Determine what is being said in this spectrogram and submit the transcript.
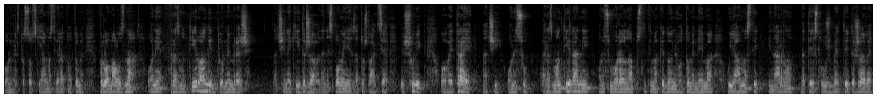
Oliver Spasovski. Javnost vjerojatno o tome vrlo malo zna. On je razmontirao agenturne mreže znači nekih država, da ne spomenje, zato što akcija još uvijek ovaj, traje, znači oni su razmontirani, oni su morali napustiti Makedoniju, o tome nema u javnosti i naravno da te službe, te države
